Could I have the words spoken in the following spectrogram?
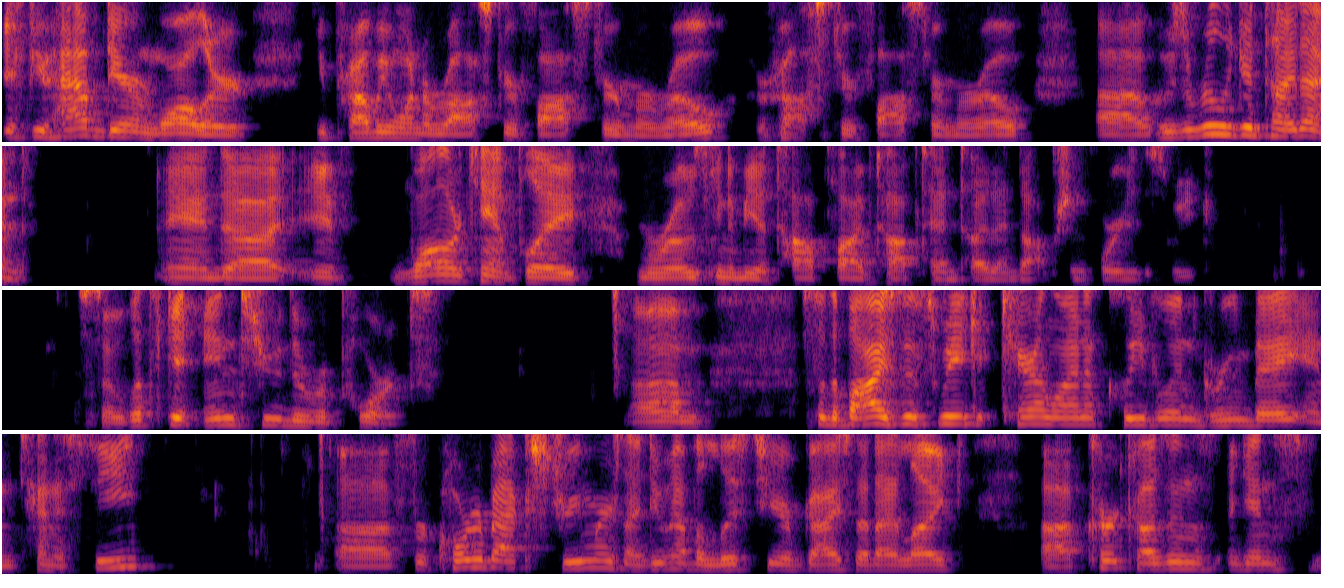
if you have Darren Waller, you probably want to roster Foster Moreau, roster Foster Moreau, uh, who's a really good tight end. And uh, if Waller can't play, Moreau's going to be a top five, top 10 tight end option for you this week. So let's get into the report. Um, so the byes this week Carolina, Cleveland, Green Bay, and Tennessee. Uh, for quarterback streamers, I do have a list here of guys that I like. Uh, Kirk Cousins against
